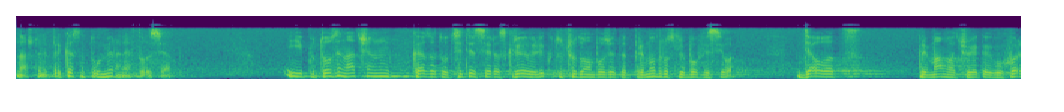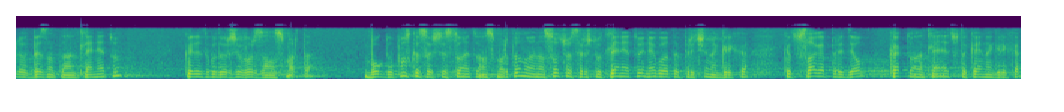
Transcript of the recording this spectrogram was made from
нашето непрекъснато умиране в този свят. И по този начин, казват отците, се разкрива великото чудо на Божията премъдрост, любов и сила. Дяволът примамва човека и го хвърля в бездната на тлението, където го държи вързано смъртта. Бог допуска съществуването на смъртта, но е насочва срещу тлението и неговата причина греха, като слага предел както на тлението, така и на греха.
